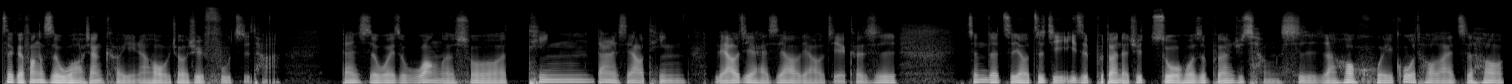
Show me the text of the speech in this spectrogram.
这个方式我好像可以，然后我就去复制它但是我一直忘了说，听当然是要听，了解还是要了解。可是真的只有自己一直不断的去做，或是不断去尝试，然后回过头来之后，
